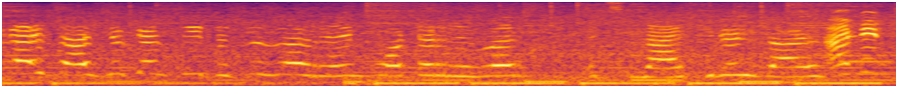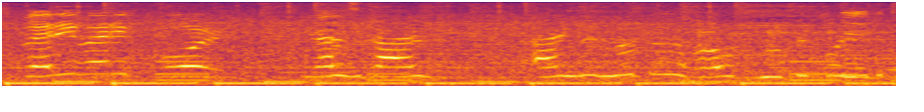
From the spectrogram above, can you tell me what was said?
Guys, as you can see, this is a rainwater river. It's natural, guys. And it's very, very cold. Yes, guys. And look at how beautiful it is.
